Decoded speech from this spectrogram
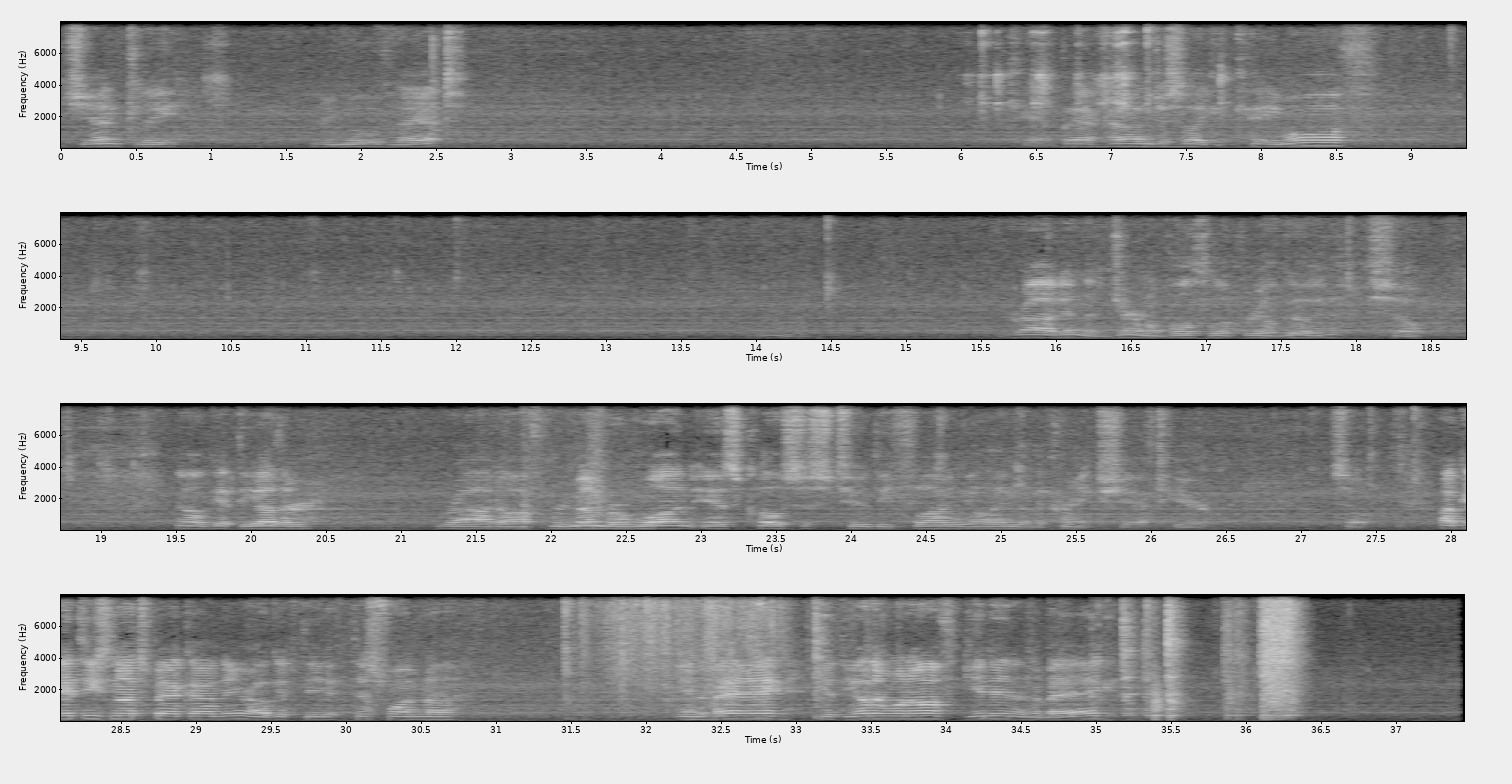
Gently remove that. Cap back on just like it came off. Rod and the journal both look real good. So I'll get the other rod off. Remember one is closest to the flywheel end of the crankshaft here. So I'll get these nuts back on there. I'll get the this one uh, in the bag. Get the other one off. Get it in the bag.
